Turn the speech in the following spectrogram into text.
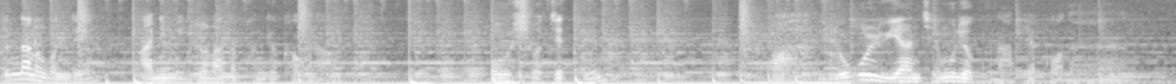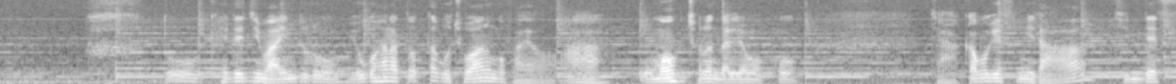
끝나는 건데 아니면 일어나서 반격하거나 오우씨 어쨌든 와 요걸 위한 재물이었구나 앞에 거는. 하, 또 개돼지 마인드로 요거 하나 떴다고 좋아하는 거 봐요. 아 55,000원 날려먹고. 자 까보겠습니다. 진데스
